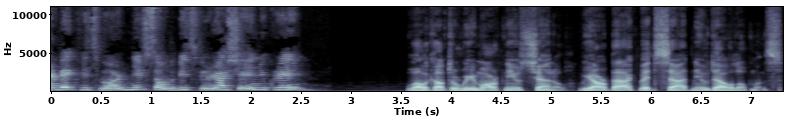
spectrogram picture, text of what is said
are back with more news on the between Russia and Ukraine. Welcome to Remark News channel. We are back with sad new developments.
